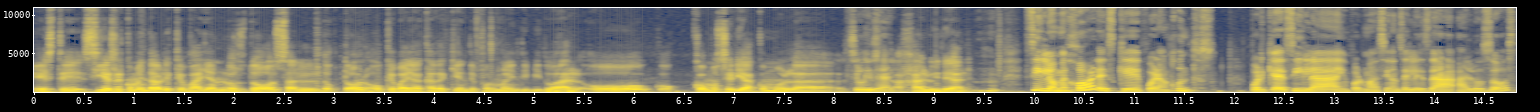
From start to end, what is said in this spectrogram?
este, ¿sí es recomendable que vayan los dos al doctor o que vaya cada quien de forma individual o, cómo sería como la... Lo ideal. ajá, lo ideal. Sí, lo mejor es que fueran juntos porque así la información se les da a los dos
